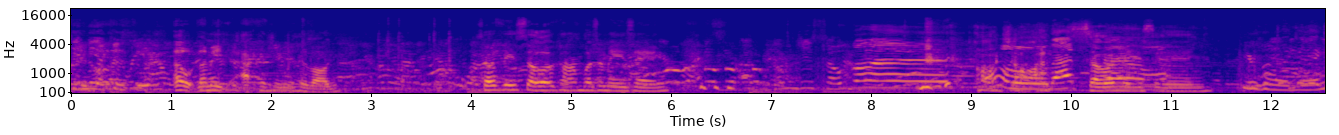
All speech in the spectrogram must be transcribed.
Give me a cookie. Oh, let me uh, continue to the vlog. Sophie's solo com was amazing. She's so good. Oh, John, oh, that's so sad. amazing. You're horrible.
